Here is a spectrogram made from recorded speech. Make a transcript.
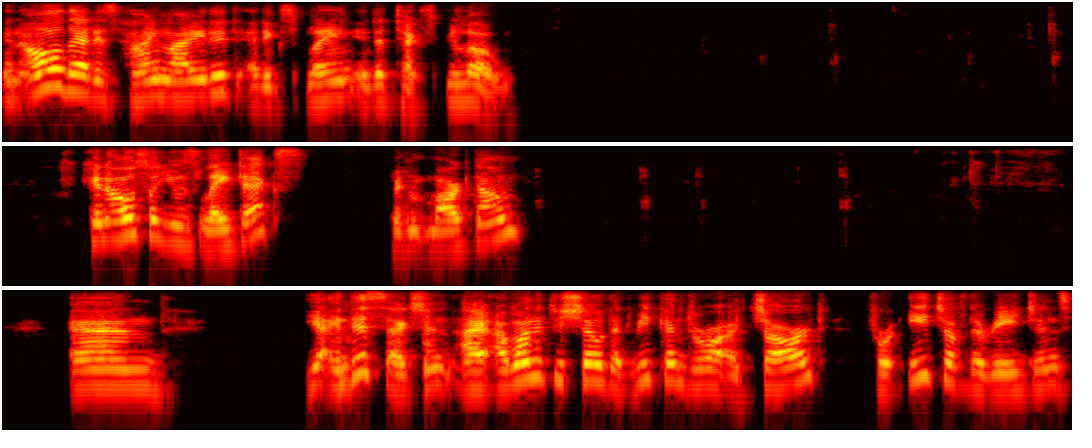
And all that is highlighted and explained in the text below. You can also use LaTeX with Markdown. And yeah, in this section, I, I wanted to show that we can draw a chart for each of the regions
